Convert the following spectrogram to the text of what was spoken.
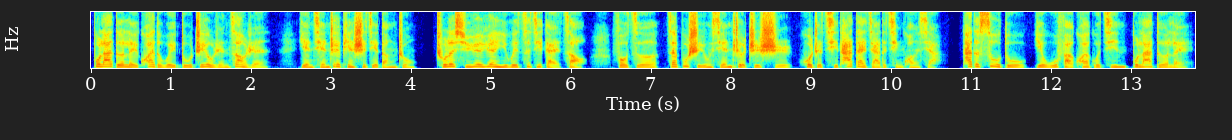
布拉德雷快的，唯独只有人造人。眼前这片世界当中，除了徐悦愿意为自己改造，否则在不使用贤者之石或者其他代价的情况下，他的速度也无法快过金布拉德雷。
